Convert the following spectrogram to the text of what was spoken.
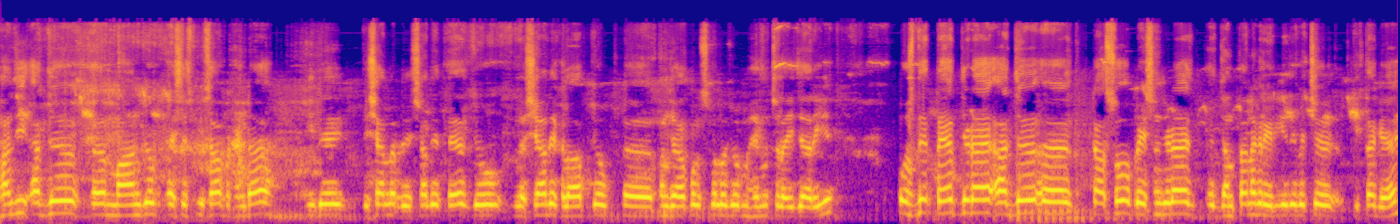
ਹਾਂਜੀ ਅੱਜ ਅ, ਮਾਨਯੋਗ ਐਸਐਸਪੀ ਸਾਹਿਬ ਬਠਿੰਡਾ ਜੀ ਦੇ ਦਿਸ਼ਾ ਨਿਰਦੇਸ਼ਾਂ ਦੇ ਤਹਿਤ ਜੋ ਨਸ਼ਿਆਂ ਦੇ ਖਿਲਾਫ ਜੋ ਪੰਜਾਬ ਪੁਲਿਸ ਵੱਲੋਂ ਜੋ ਮੁਹਿੰਮ ਚਲਾਈ ਜਾ ਰਹੀ ਹੈ ਉਸ ਦੇ ਤਹਿਤ ਜਿਹੜਾ ਅੱਜ ਕਾਸੋ ਆਪਰੇਸ਼ਨ ਜਿਹੜਾ ਜਨਤਾ ਨਗਰ ਏਰੀਆ ਦੇ ਵਿੱਚ ਕੀਤਾ ਗਿਆ ਹੈ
